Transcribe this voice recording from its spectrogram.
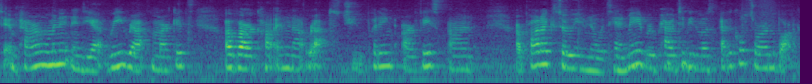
to empower women in India, rewrap markets of our cotton nut wraps to putting our face on our products so you know it's handmade. We're proud to be the most ethical store on the block.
